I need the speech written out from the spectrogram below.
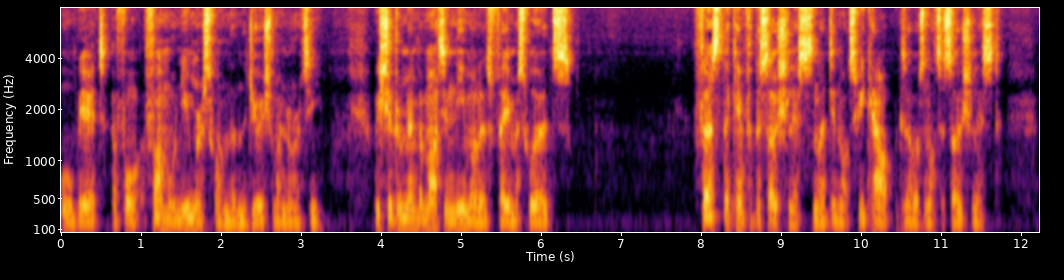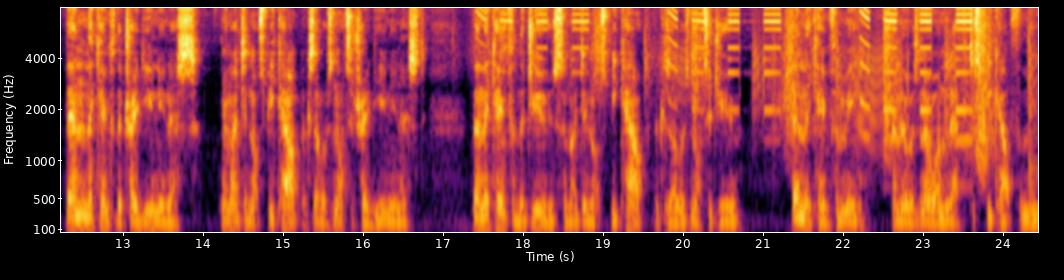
albeit a far more numerous one than the Jewish minority we should remember Martin Niemöller's famous words. First, they came for the socialists, and I did not speak out because I was not a socialist. Then they came for the trade unionists, and I did not speak out because I was not a trade unionist. Then they came for the Jews, and I did not speak out because I was not a Jew. Then they came for me, and there was no one left to speak out for me.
